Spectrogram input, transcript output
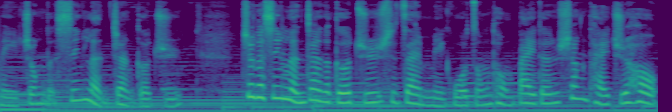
美中的新冷战格局。这个新冷战的格局是在美国总统拜登上台之后，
